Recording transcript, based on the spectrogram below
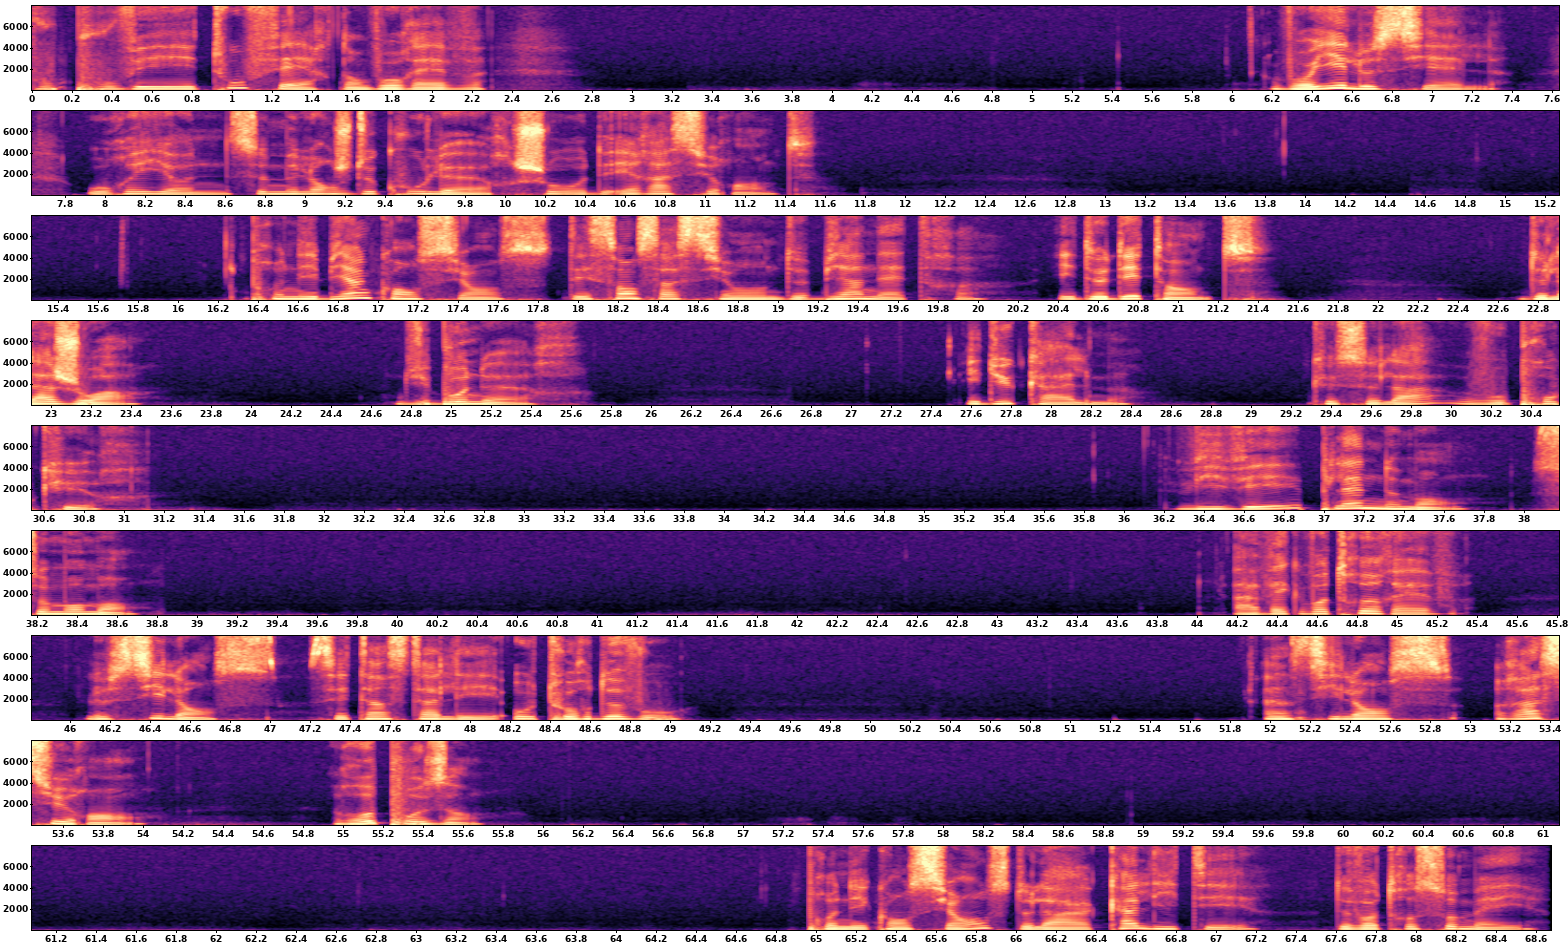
Vous pouvez tout faire dans vos rêves Voyez le ciel où rayonne ce mélange de couleurs chaudes et rassurantes. Prenez bien conscience des sensations de bien-être et de détente, de la joie, du bonheur et du calme que cela vous procure. Vivez pleinement ce moment. Avec votre rêve, le silence s'est installé autour de vous. Un silence rassurant, reposant. Prenez conscience de la qualité de votre sommeil.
